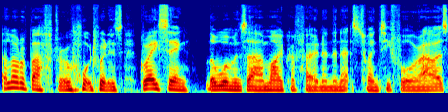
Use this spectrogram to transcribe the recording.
a lot of BAFTA award winners gracing the Woman's Hour microphone in the next 24 hours.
